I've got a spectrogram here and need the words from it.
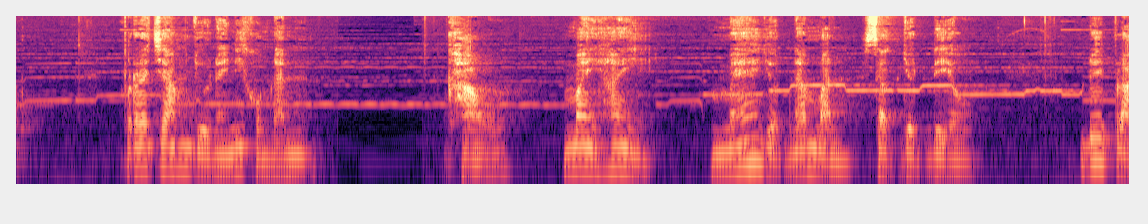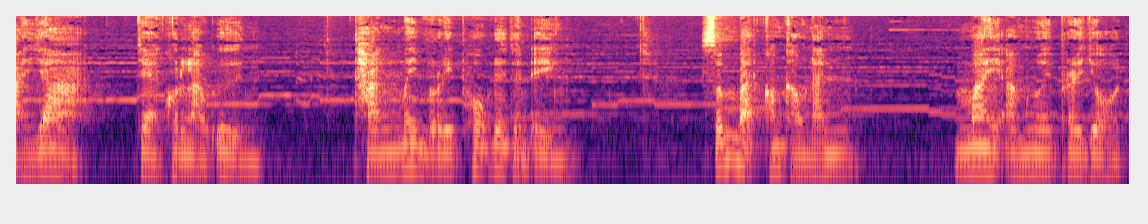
ดประจำอยู่ในนิคมนั้น เขาไม่ให้แม้หยดน้ำมันสักหยดเดียว ด้วยปลายหญ้าแจกคนเหล่าอื่น ทั้งไม่บริโภคด้วยตนเอง สมบัติของเขานั้น ไม่อำนวยประโยชน์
